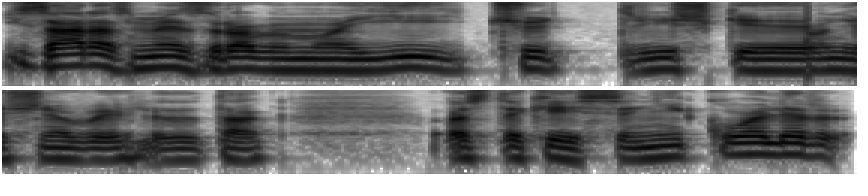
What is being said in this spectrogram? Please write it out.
І зараз ми зробимо їй чуть трішки зовнішнього вигляду. Так, ось такий синій колір,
